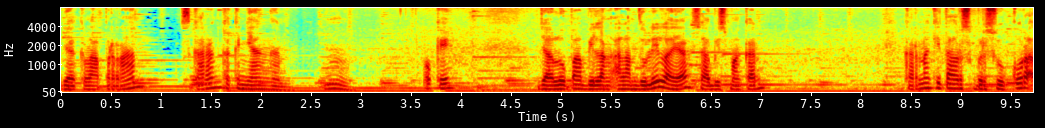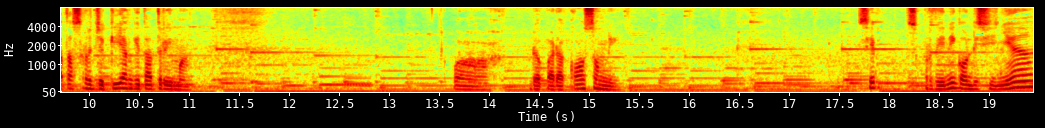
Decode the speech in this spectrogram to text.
Dia kelaparan, sekarang kekenyangan. Hmm. Oke. Okay. Jangan lupa bilang alhamdulillah ya sehabis makan. Karena kita harus bersyukur atas rezeki yang kita terima. Wah, udah pada kosong nih. Sip, seperti ini kondisinya.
